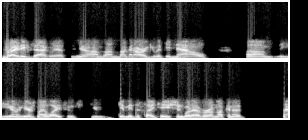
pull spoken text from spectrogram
Right, exactly. I said, You know, I'm, I'm not going to argue with you now. Um, you know, here's my license. You give me the citation, whatever. I'm not going to.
